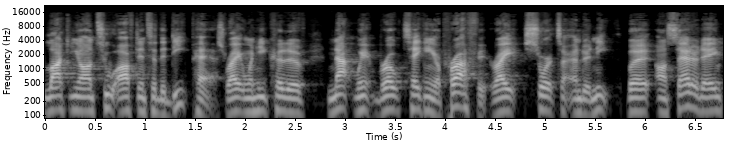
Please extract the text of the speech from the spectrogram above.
locking on too often to the deep pass, right? When he could have not went broke taking a profit, right? Short to underneath. But on Saturday,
